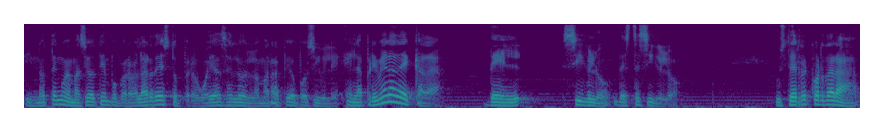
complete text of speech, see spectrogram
y no tengo demasiado tiempo para hablar de esto, pero voy a hacerlo lo más rápido posible, en la primera década del siglo, de este siglo, usted recordará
